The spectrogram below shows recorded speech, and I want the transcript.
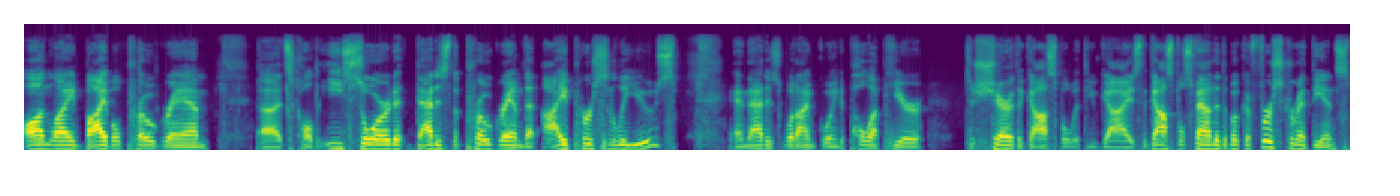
online Bible program. Uh, it's called eSword. That is the program that I personally use, and that is what I'm going to pull up here to share the gospel with you guys. The gospel's found in the book of First Corinthians,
